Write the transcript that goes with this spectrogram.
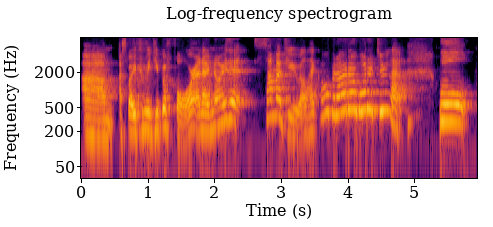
um, I've spoken with you before, and I know that some of you are like, oh, but I don't want to do that. Well,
